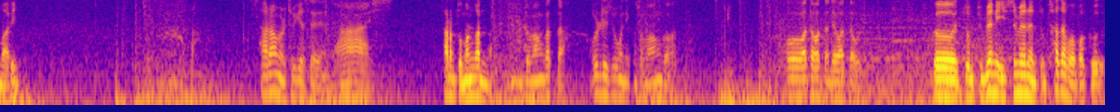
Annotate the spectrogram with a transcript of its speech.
마리? 사람을 죽였어야 되는데 아이씨 사람 도망갔나? 음, 도망갔다 올리 죽으니까 도망간 것 같다 어 왔다 왔다 내 왔다 오죠 그 좀 주변에 있으면은 좀 찾아봐봐. 그두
